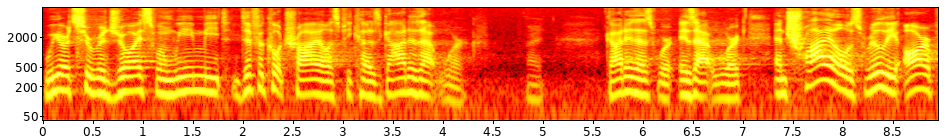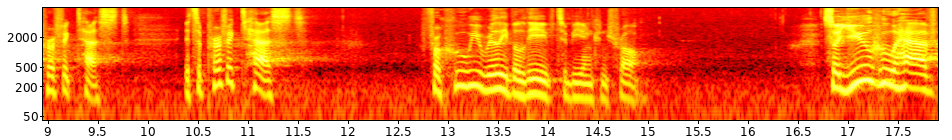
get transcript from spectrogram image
we are to rejoice when we meet difficult trials because God is at work. Right? God is, work, is at work. And trials really are a perfect test. It's a perfect test for who we really believe to be in control. So, you who have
